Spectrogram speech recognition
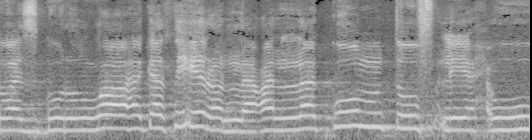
واذكروا الله كثيرا لعلكم تفلحون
